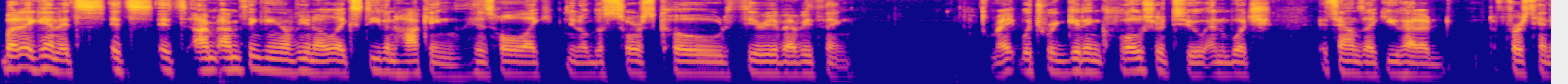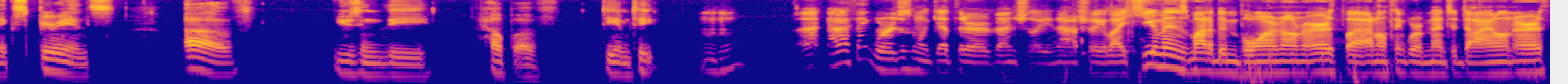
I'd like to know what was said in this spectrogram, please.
But again, it's it's it's I'm I'm thinking of, you know, like Stephen Hawking, his whole like, you know, the source code theory of everything right? Which we're getting closer to, and which it sounds like you had a firsthand experience of using the help of DMT. Mm-hmm. And I think we're just going to get there eventually, naturally. Like humans might have been born on Earth, but I don't think we're meant to die on Earth.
